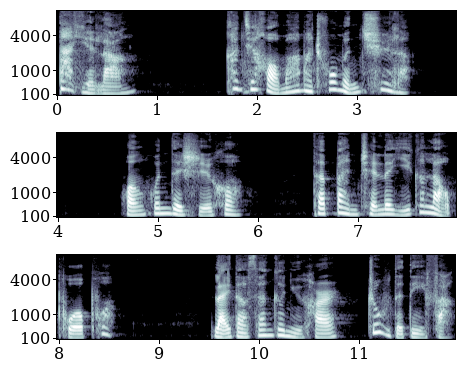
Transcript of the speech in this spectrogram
大野狼，看见好妈妈出门去了。黄昏的时候，它扮成了一个老婆婆，来到三个女孩。住的地方，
